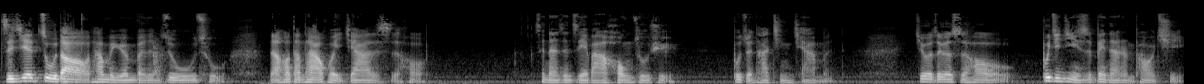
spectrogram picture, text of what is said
直接住到他们原本的租屋处，然后当他要回家的时候，这男生直接把他轰出去，不准他进家门。结果这个时候不仅仅是被男人抛弃，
